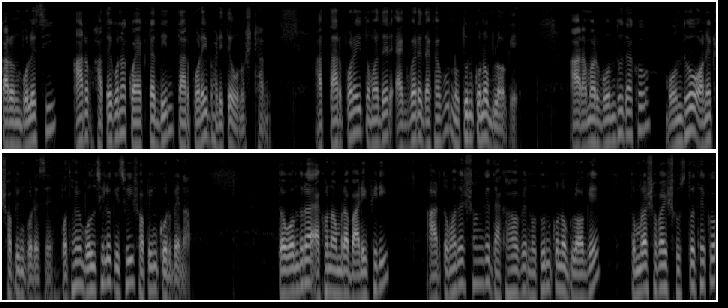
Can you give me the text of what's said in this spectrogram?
কারণ বলেছি, আর হাতে গোনা কয়েকটা দিন তারপরেই বাড়িতে অনুষ্ঠান। আর তারপরেই তোমাদের একবারে দেখাবো নতুন কোনো ব্লগে। আর আমার বন্ধু দেখো, বন্ধুও অনেক শপিং করেছে। প্রথমে বলছিল কিছুই শপিং করবে না। তো বন্ধুরা, এখন আমরা বাড়ি ফিরি। আর তোমাদের সঙ্গে দেখা হবে নতুন কোনো ব্লগে। তোমরা সবাই সুস্থ থেকো,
